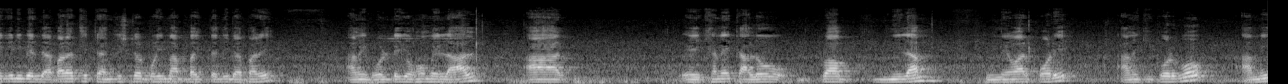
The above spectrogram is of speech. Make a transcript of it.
নেগেটিভের ব্যাপার আছে ট্রানজিস্টর পরিমাপ বা ইত্যাদি ব্যাপারে। আমি ভোল্টেজ ওহমে লাল, আর এইখানে কালো প্রব নিলাম। নেওয়ার পরে আমি কি করব? আমি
